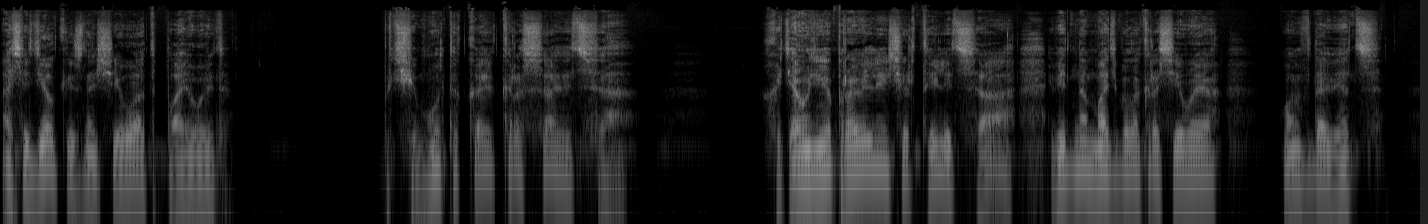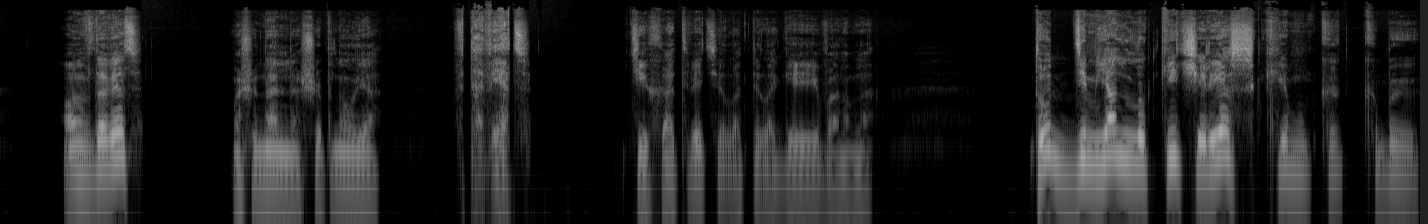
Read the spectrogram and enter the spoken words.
А сиделки, значит, его отпаивают. Почему такая красавица? Хотя у нее правильные черты лица, видно, мать была красивая, он вдовец. Он вдовец? Машинально шепнул я. Вдовец. тихо ответила Пелагея Ивановна. Тут Демьян Лукич резким, как бы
